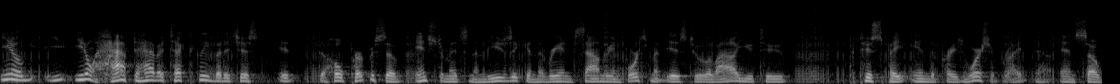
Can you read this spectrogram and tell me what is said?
you know, you, you, don't have to have it technically, but it's just it, the whole purpose of instruments and the music and the re- sound reinforcement is to allow you to participate in the praise and worship, right? Uh, and so,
